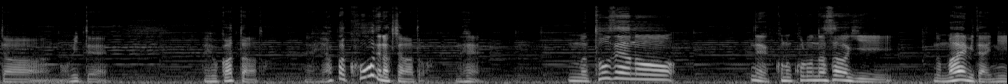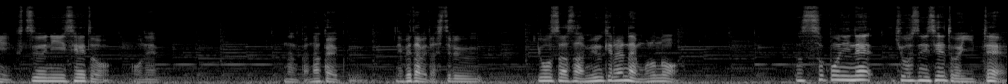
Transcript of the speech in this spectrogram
たのを見てよかったなと。やっぱこうでなくちゃなと。ね。まあ当然あのねこのコロナ騒ぎの前みたいに普通に生徒をねなんか仲良く、ね、ベタベタしてる様子はさ見受けられないもののそこにね教室に生徒がいて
